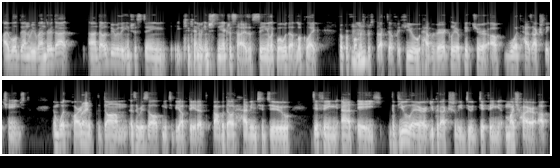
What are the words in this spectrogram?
I will then re-render that. Uh, that would be really interesting, kind of interesting exercise of seeing like what would that look like from a performance mm-hmm. perspective if you have a very clear picture of what has actually changed and what parts right. of the DOM as a result need to be updated uh, without having to do diffing at a the view layer, you could actually do diffing much higher up.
